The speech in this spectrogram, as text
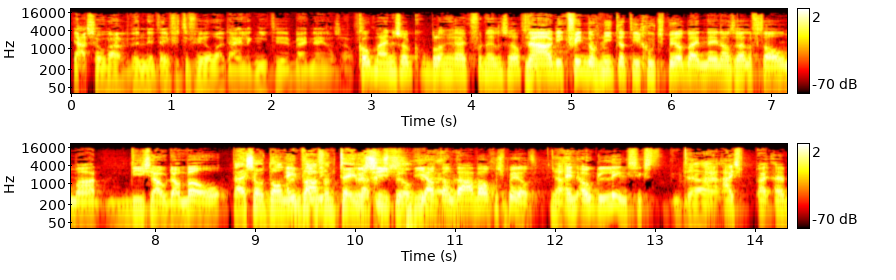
ja, zo waren er net even te veel uiteindelijk niet eh, bij het Nederlands elftal. Koopmijn is ook belangrijk voor Nederland zelf. Nou, die- ik vind nog niet dat hij goed speelt bij het Nederlands elftal, maar die zou dan wel... Hij zou dan in plaats van Taylor precies, gespeeld die had dan daar wel gespeeld. Ja. En ook links. Ik, Ja. hij, sp- hij- hij-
